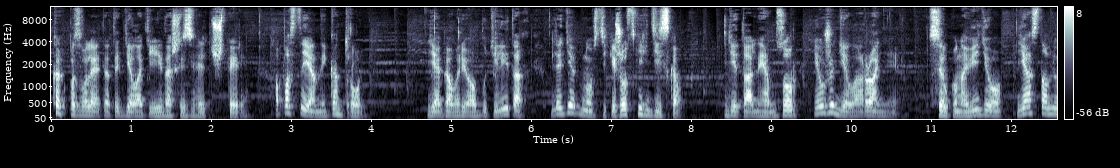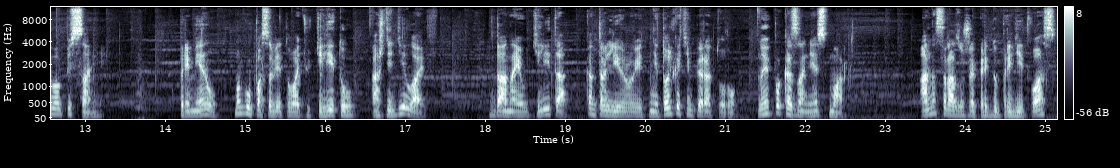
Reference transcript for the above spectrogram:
как позволяет это делать EIDA 64, а постоянный контроль. Я говорю об утилитах для диагностики жестких дисков. Детальный обзор я уже делал ранее. Ссылку на видео я оставлю в описании. К примеру, могу посоветовать утилиту HDD Live. Данная утилита контролирует не только температуру, но и показания Smart. Она сразу же предупредит вас,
